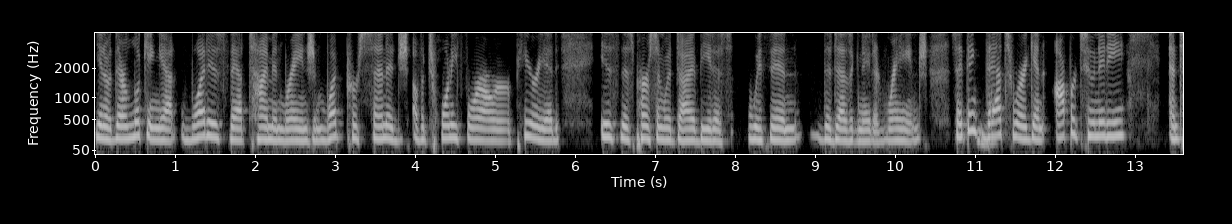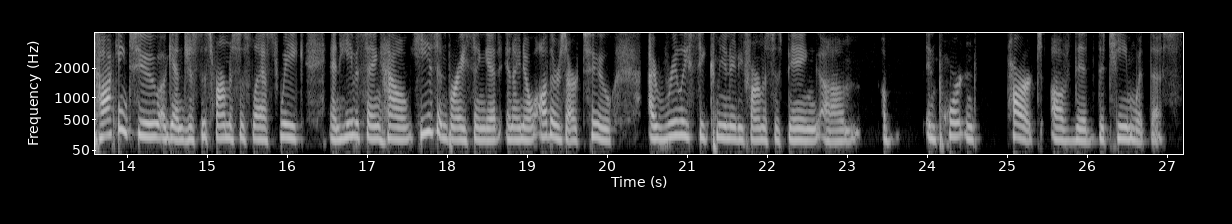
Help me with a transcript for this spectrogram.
you know, they're looking at what is that time in range and what percentage of a 24 hour period is this person with diabetes within the designated range? So I think mm-hmm. that's where, again, opportunity and talking to again just this pharmacist last week and he was saying how he's embracing it and i know others are too. I really see community pharmacists being um, an important part of the the team with this.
